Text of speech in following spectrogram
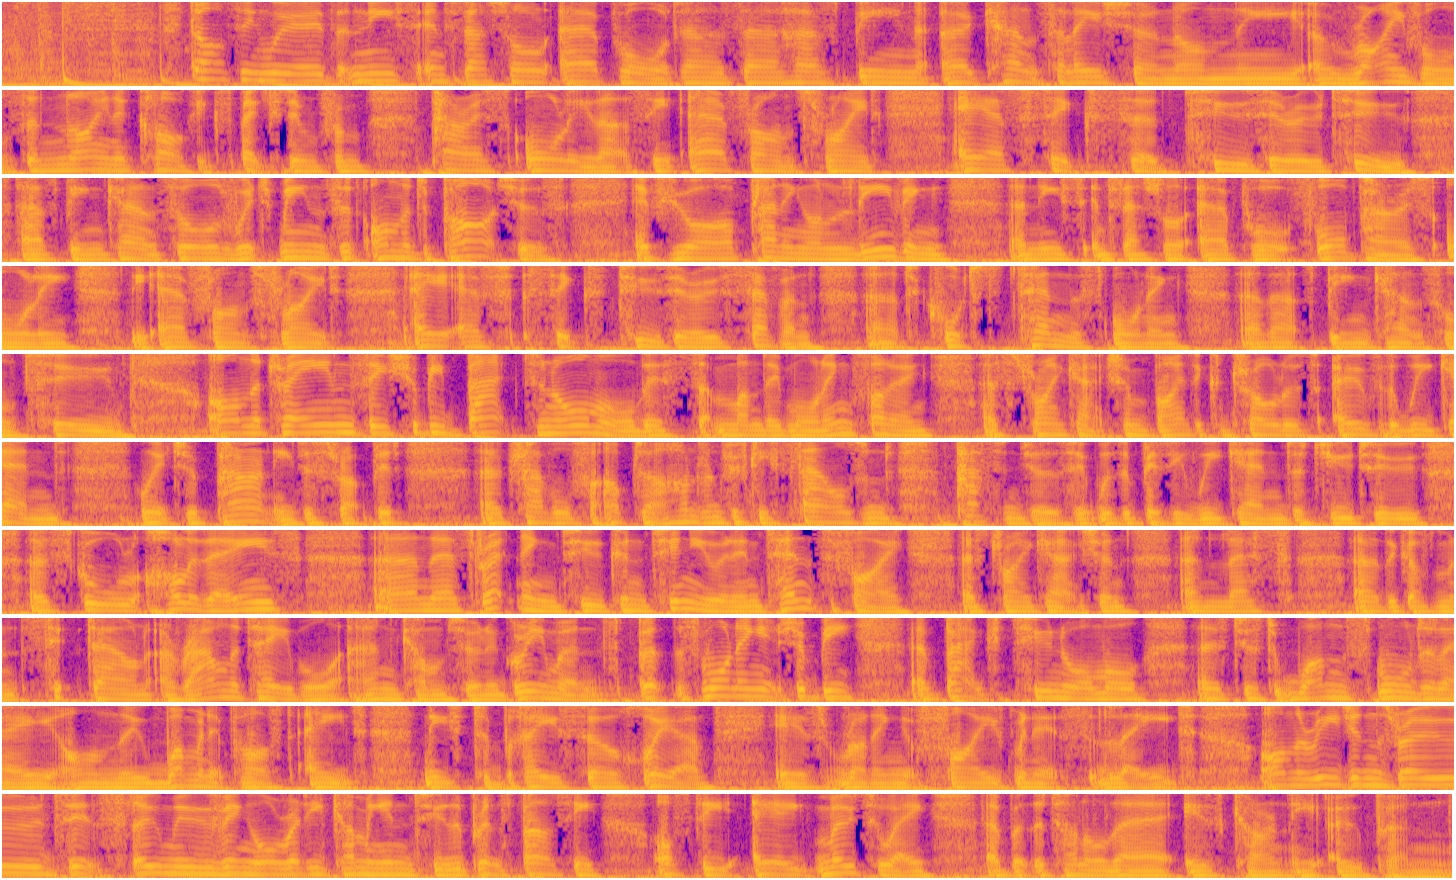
Starting with Nice International Airport, as there has been a cancellation on the arrivals. The nine o'clock expected in from Paris Orly. That's the Air France flight AF6202 has been cancelled, which means that on the departures, if you are planning on leaving Nice International Airport for Paris Orly, the Air France flight AF6207 at quarter to ten this morning, uh, that's been cancelled too. On the trains, they should be back to normal this Monday morning following a strike action by the controllers over the weekend, which apparently disrupted uh, travel for up to 150,000 passengers. It was a busy weekend due to uh, school holidays, and they're threatening to continue and intensify a strike action unless uh, the government sit down around the table and come to an agreement. But this morning it should be uh, back to normal. There's just one small delay on the one minute past eight. Nice to Breil-sur-Roya is running five minutes late. On the region's roads, it's slow moving, already coming into the Principality off the A8 motorway, uh, but the tunnel there is currently open.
